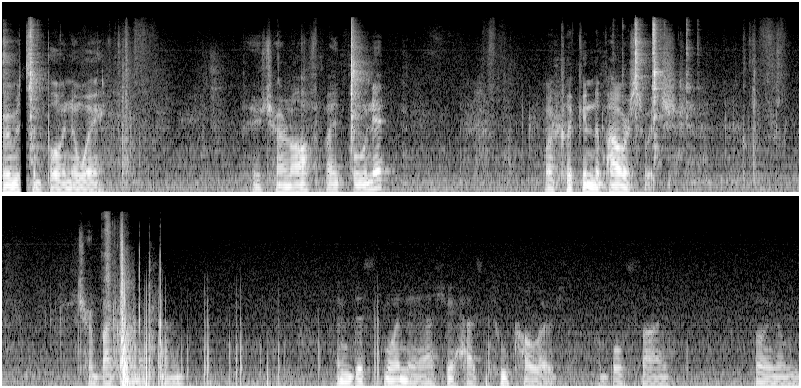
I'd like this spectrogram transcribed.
Very simple in a way. You turn off by pulling it or clicking the power switch. Turn back on time and this one it actually has two colors on both sides. So you know we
